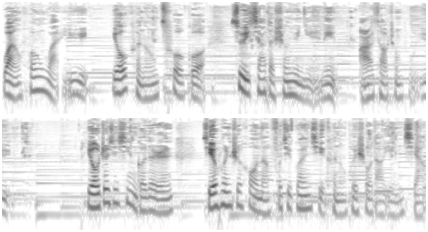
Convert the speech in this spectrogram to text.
晚婚晚育，有可能错过最佳的生育年龄而造成不育。有这些性格的人，结婚之后呢，夫妻关系可能会受到影响，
